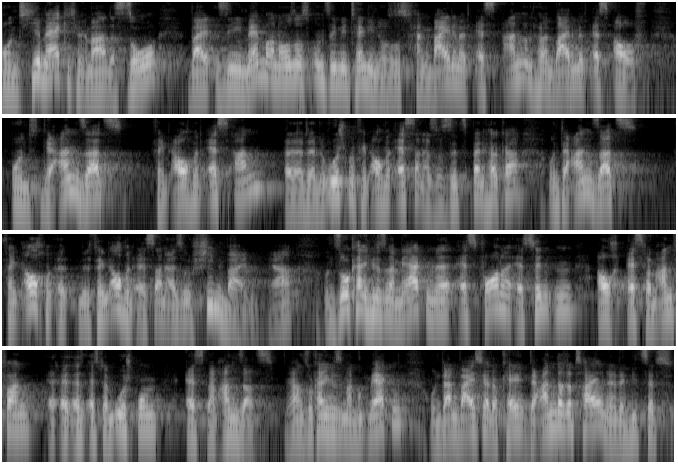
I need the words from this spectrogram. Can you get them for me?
Und hier merke ich mir immer das so, weil Semimembranosus und Semitendinosus fangen beide mit S an und hören beide mit S auf. Und der Ansatz fängt auch mit S an, äh, der Ursprung fängt auch mit S an, also Sitzbeinhöcker. Und der Ansatz fängt auch, äh, fängt auch mit S an, also Schienbein. Ja? Und so kann ich mir das immer merken, ne? S vorne, S hinten, auch S beim Anfang, äh, äh S beim Ursprung, S beim Ansatz. Ja? Und so kann ich mir das immer gut merken. Und dann weiß ich halt, okay, der andere Teil, ne, der Bizeps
